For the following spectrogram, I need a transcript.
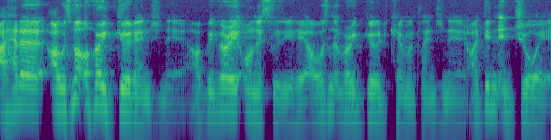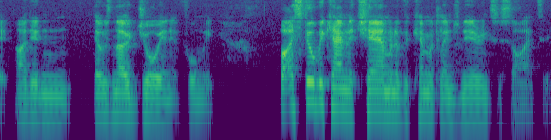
I had a I was not a very good engineer. I'll be very honest with you here. I wasn't a very good chemical engineer. I didn't enjoy it. I didn't. There was no joy in it for me. But I still became the chairman of the Chemical Engineering Society.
